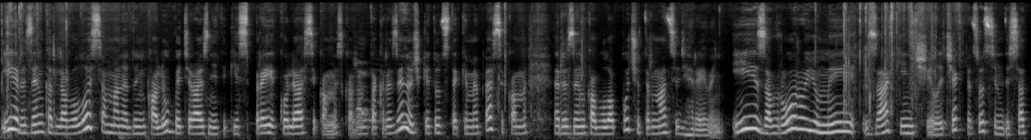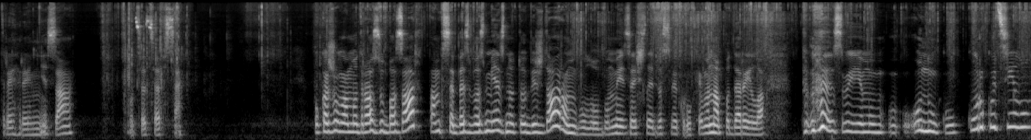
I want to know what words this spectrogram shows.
І резинка для волосся. У мене донька любить різні такі спреї колясиками, скажімо так, резиночки. Тут з такими песиками резинка була по 14 гривень. І з Авророю ми закінчили. Чек 573 гривні за оце це все. Покажу вам одразу базар. Там все безвозмізно тобі ж даром було, бо ми зайшли до свекрухи. Вона подарила своєму онуку курку цілу.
